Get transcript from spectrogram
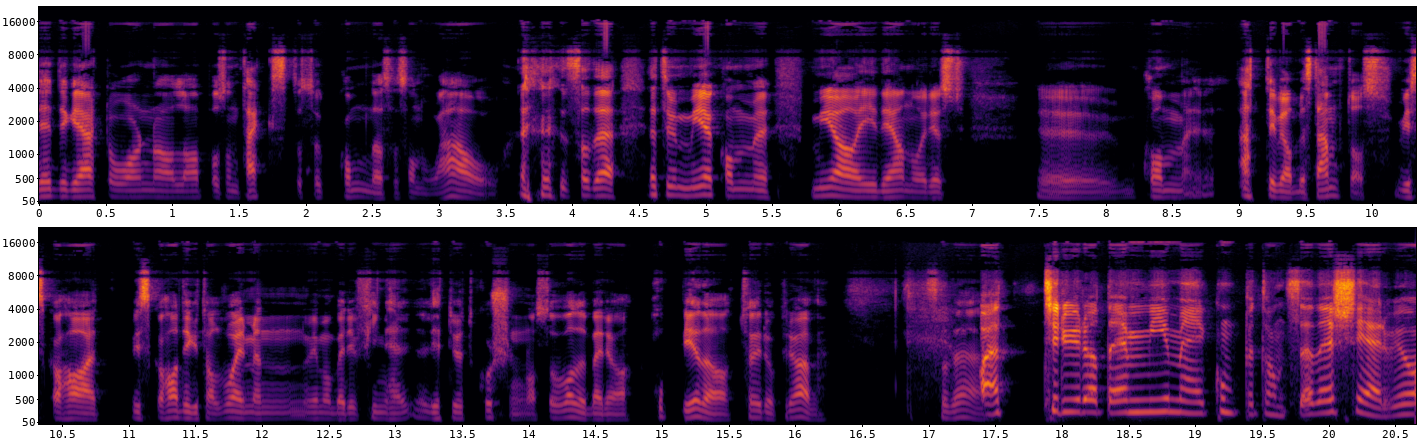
redigerte og ordna og la på sånn tekst, og så kom det sånn wow. så det, jeg tror mye, kom, mye av ideene våre uh, kom etter vi hadde bestemt oss. Vi skal ha, vi skal ha digital vår, men vi må bare finne litt ut hvordan. Og så var det bare å hoppe i det og tørre å prøve. Det... Og jeg tror at det er mye mer kompetanse. Det ser vi jo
